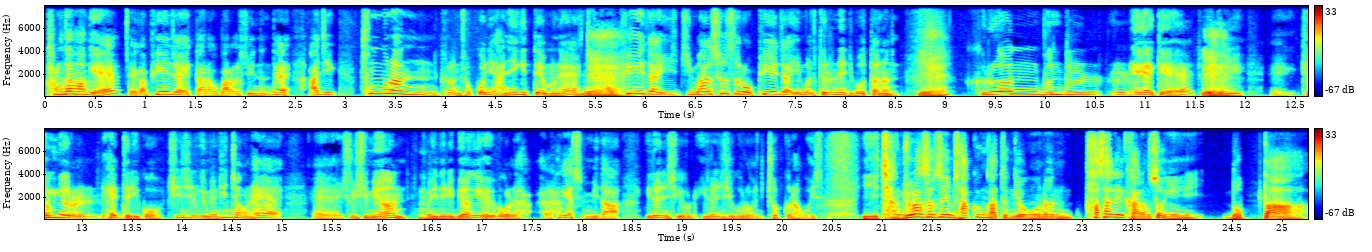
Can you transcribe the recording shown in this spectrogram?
당당하게 내가 피해자였다라고 말할 수 있는데 아직 충분한 그런 조건이 아니기 때문에 예. 피해자이지만 스스로 피해자임을 드러내지 못하는 예. 그런 분들에게 저희들이 예. 격려를 해드리고 진실규명 신청을 해 주시면 저희들이 음. 명예회복을 하겠습니다. 이런 식으로 이런 식으로 접근하고 있습니다. 이 장준하 선생님 사건 같은 경우는 타살일 가능성이 높다.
